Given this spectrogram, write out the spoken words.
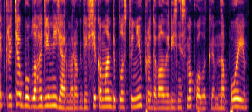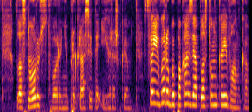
Відкриття був благодійний ярмарок, де всі команди пластунів продавали різні смаколики, напої, власноруч створені прикраси та іграшки. Свої вироби показує пластунка Іванка.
